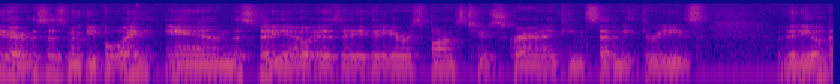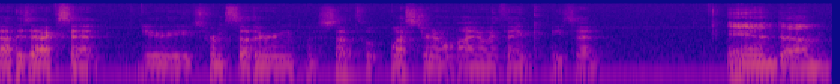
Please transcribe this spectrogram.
Hey there, this is Moogyboy, and this video is a video response to Scryer 1973's video about his accent. He's from southern, southwestern Ohio, I think he said. And um,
